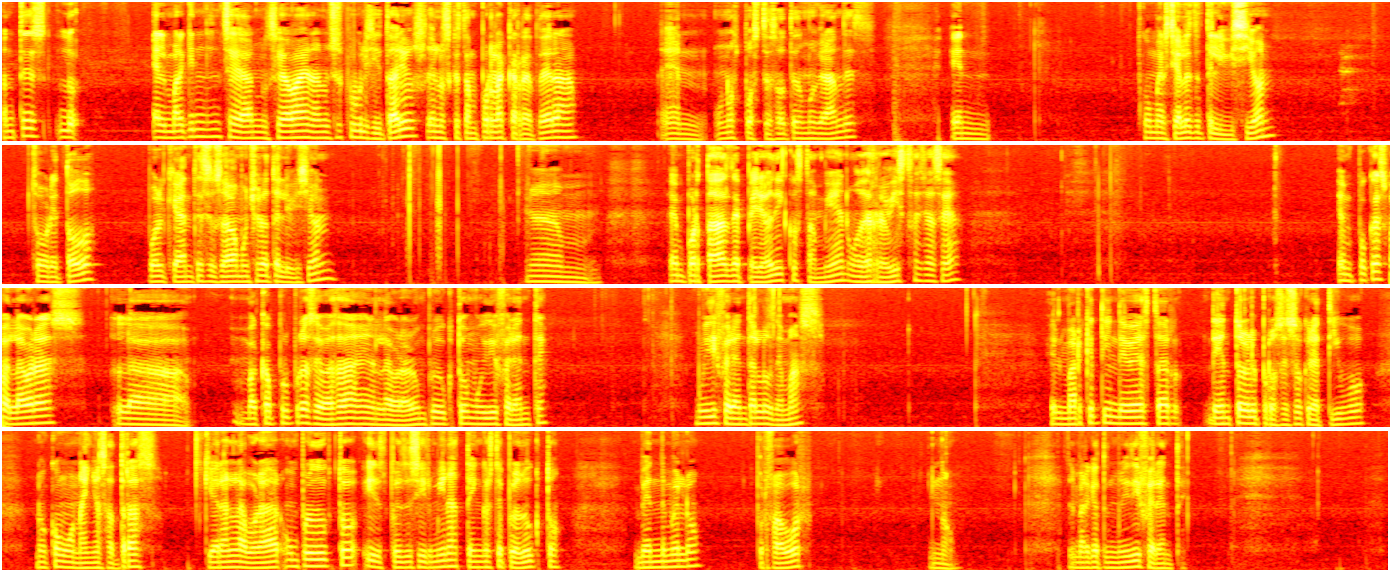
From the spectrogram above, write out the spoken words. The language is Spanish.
antes lo, el marketing se anunciaba en anuncios publicitarios, en los que están por la carretera, en unos postezotes muy grandes, en comerciales de televisión, sobre todo, porque antes se usaba mucho la televisión. Em, en portadas de periódicos también o de revistas ya sea. En pocas palabras, la vaca púrpura se basa en elaborar un producto muy diferente, muy diferente a los demás. El marketing debe estar dentro del proceso creativo, no como en años atrás, que era elaborar un producto y después decir, mira, tengo este producto, véndemelo, por favor. No. El marketing es muy diferente.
